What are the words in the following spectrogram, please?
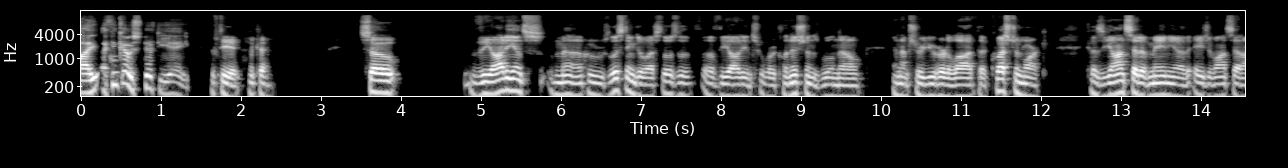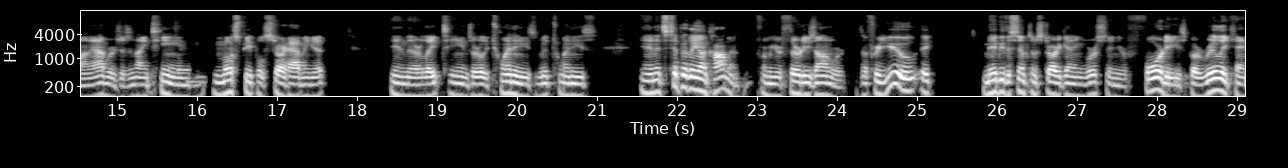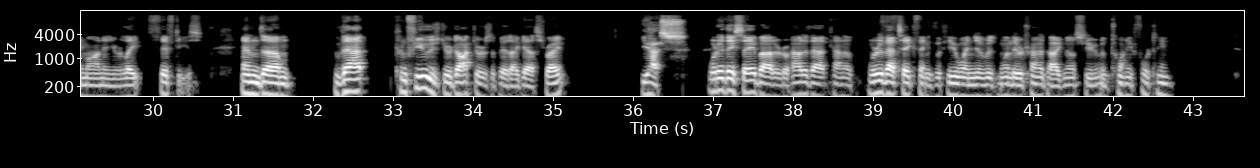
I, I think I was 58. 58. Okay. So the audience uh, who's listening to us, those of, of, the audience who are clinicians will know, and I'm sure you heard a lot, the question mark, because the onset of mania, the age of onset on average is 19. Most people start having it in their late teens, early 20s, mid 20s. and it's typically uncommon from your 30s onward. So for you, it maybe the symptoms started getting worse in your 40s, but really came on in your late 50s, and um, that confused your doctors a bit, I guess, right? Yes. What did they say about it, or how did that kind of where did that take things with you when you when they were trying to diagnose you in 2014?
